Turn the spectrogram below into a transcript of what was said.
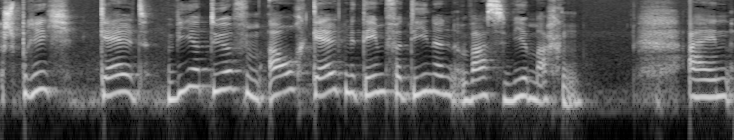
Sprich, Geld. Wir dürfen auch Geld mit dem verdienen, was wir machen. Ein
